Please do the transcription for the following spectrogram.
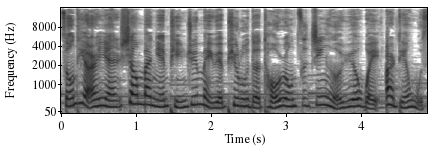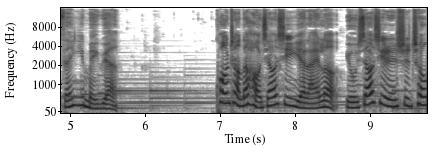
总体而言，上半年平均每月披露的投融资金额约为二点五三亿美元。矿场的好消息也来了，有消息人士称，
